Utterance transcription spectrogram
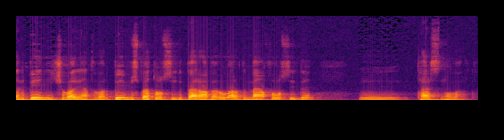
Yəni B-nin iki variantı var. B müsbət olsaydı bərabər olardı, mənfi olsaydı e, tərsinə olardı.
